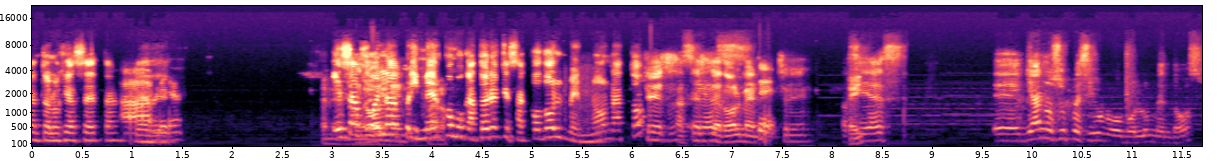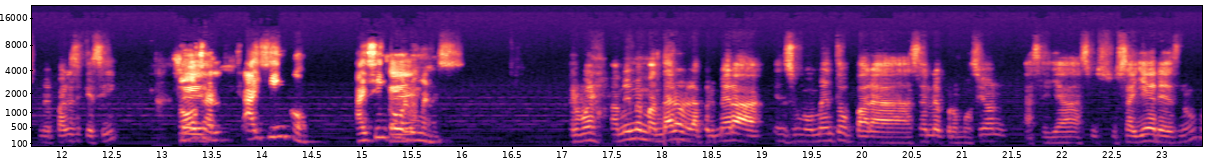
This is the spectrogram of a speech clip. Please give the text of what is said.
Antología Z. Ah, de- mira. Esa fue la claro. primer convocatoria que sacó Dolmen, ¿no, Nato? Sí, es, Así es de. Dolmen, Sí. sí. Así es. Eh, ya no supe si hubo volumen 2, me parece que sí. No, o sea, hay cinco. Hay cinco Sí. volúmenes. Pero bueno, a mí me mandaron la primera en su momento para hacerle promoción hace ya sus, sus ayeres, ¿no?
